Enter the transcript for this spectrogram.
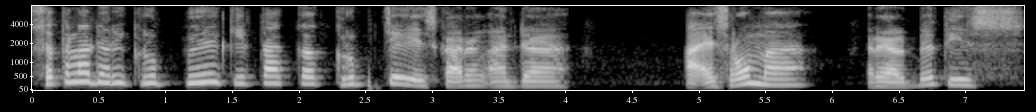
Setelah dari grup B kita ke grup C. Sekarang ada AS Roma, Real Betis,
